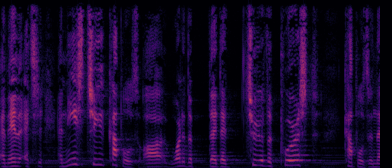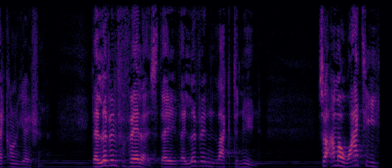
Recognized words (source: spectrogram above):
and then it's and these two couples are one of the they they two of the poorest couples in that congregation. They live in favelas. They they live in like Dunoon. So I'm a whitey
